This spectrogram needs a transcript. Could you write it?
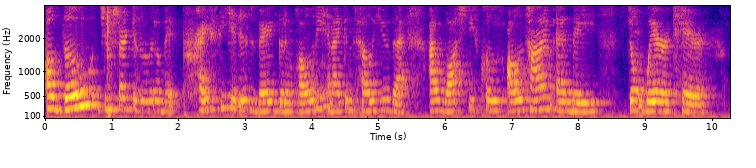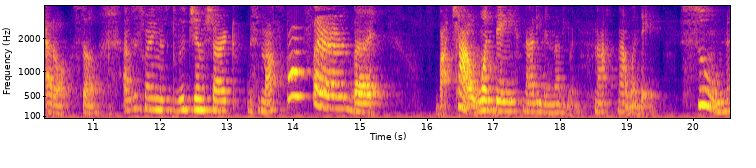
Although Gymshark is a little bit pricey, it is very good in quality. And I can tell you that I wash these clothes all the time and they don't wear or tear at all. So I'm just wearing this blue Gymshark. This is not sponsored, but watch out one day, not even, not even, not, not one day. Soon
